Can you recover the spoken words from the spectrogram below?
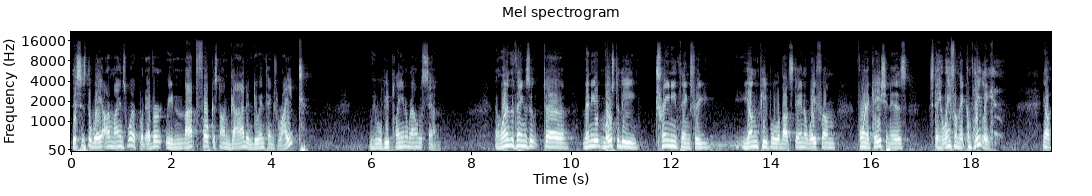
This is the way our minds work. Whatever we're not focused on God and doing things right, we will be playing around with sin. And one of the things that uh, many, most of the training things for young people about staying away from fornication is Stay away from it completely. you know,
